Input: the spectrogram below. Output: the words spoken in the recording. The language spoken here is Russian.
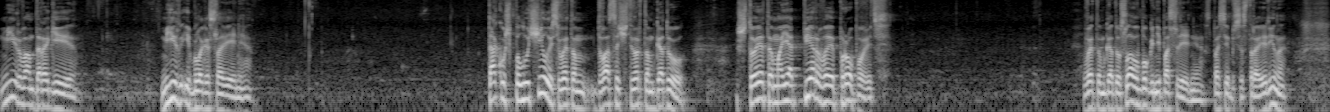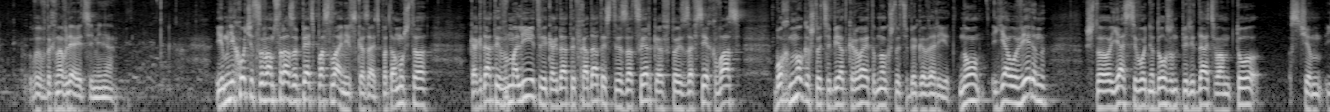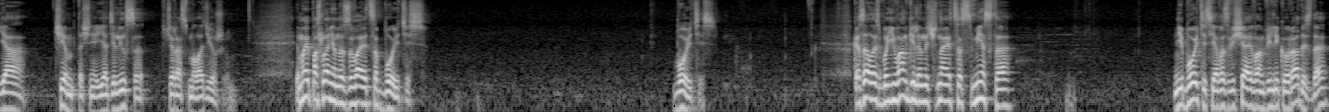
Мир вам, дорогие, мир и благословение. Так уж получилось в этом 24 году, что это моя первая проповедь в этом году. Слава Богу, не последняя. Спасибо, сестра Ирина. Вы вдохновляете меня. И мне хочется вам сразу пять посланий сказать, потому что когда ты в молитве, когда ты в ходатайстве за церковь, то есть за всех вас, Бог много что тебе открывает и много что тебе говорит. Но я уверен, что я сегодня должен передать вам то, с чем я, чем, точнее, я делился вчера с молодежью. И мое послание называется «Бойтесь». Бойтесь. Казалось бы, Евангелие начинается с места, не бойтесь, я возвещаю вам великую радость, да?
